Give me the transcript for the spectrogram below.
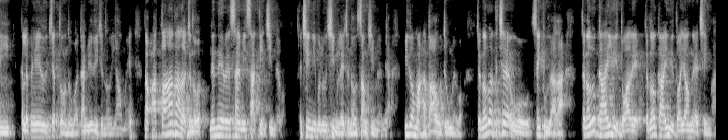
ဒီကလပဲတို့ကြက်သွန်တို့ပေါ့ဒါမျိုးတွေကျွန်တော်ရောင်းမယ်။နောက်အသားကတော့ကျွန်တော်နည်းနည်းပဲစမ်းပြီးစတင်ကြည့်မယ်ပေါ့။အခြေအနေဘယ်လိုရှိမလဲကျွန်တော်စောင့်ကြည့်မယ်ဗျ။ပြီးတော့မှအသားကိုတူးမယ်ပေါ့။ကျွန်တော်တို့တစ်ချက်ဟိုစိတ်ပူတာကကျွန်တော်တို့ကားကြီးတွေသွားတဲ့ကျွန်တော်ကားကြီးတွေသွားရောက်တဲ့အချိန်မှာ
